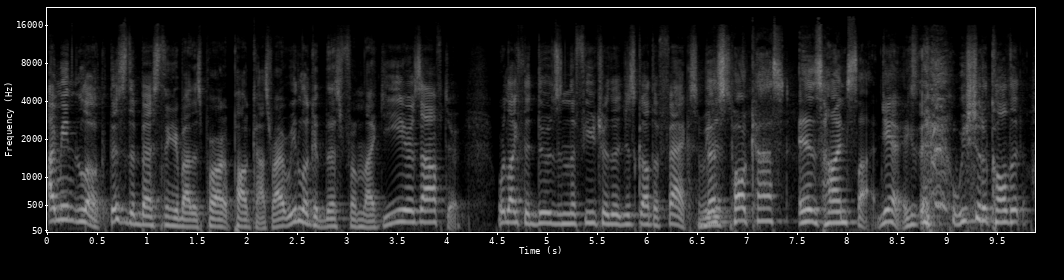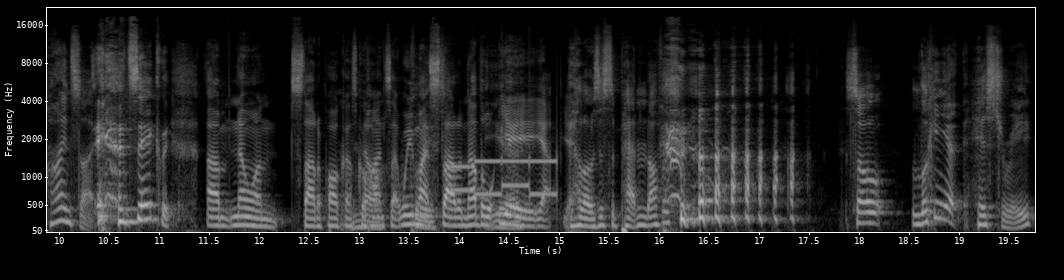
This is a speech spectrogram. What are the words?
I mean, look, this is the best thing about this pro- podcast, right? We look at this from like years after. We're like the dudes in the future that just got the facts. And we this just, podcast is hindsight. yeah, ex- we should have called it hindsight. exactly. Um, no one start a podcast called No, Hindsight. We might start another one. Yeah, yeah, yeah. yeah. Hello, is this the patent office? so, looking at history,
